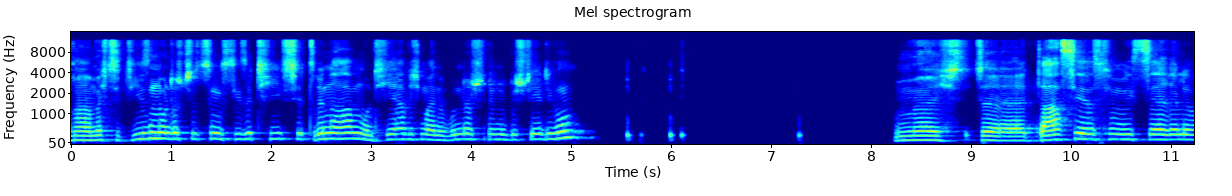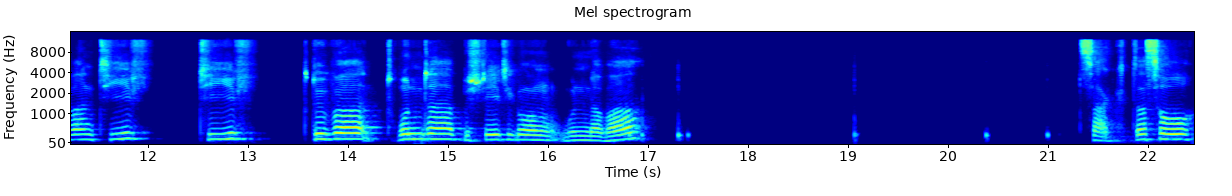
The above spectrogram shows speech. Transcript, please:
Äh, möchte diesen Unterstützungs-, diese Tiefs hier drin haben. Und hier habe ich meine wunderschöne Bestätigung. Möchte, das hier ist für mich sehr relevant. Tief, tief, drüber, drunter, Bestätigung, wunderbar. Zack, das hoch,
